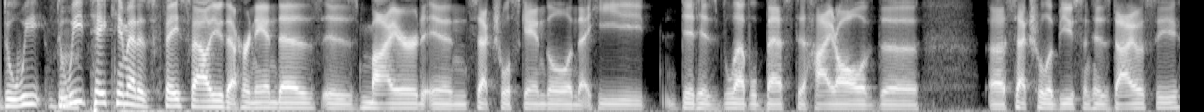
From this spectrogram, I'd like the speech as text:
Do we do we take him at his face value that Hernandez is mired in sexual scandal and that he did his level best to hide all of the uh, sexual abuse in his diocese?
